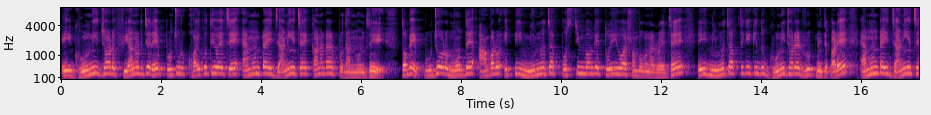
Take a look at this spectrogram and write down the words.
এই ঘূর্ণিঝড় ফিয়ানোর জেরে প্রচুর ক্ষয়ক্ষতি হয়েছে এমনটাই জানিয়েছে কানাডার প্রধানমন্ত্রী। তবে পুজোর মধ্যে আবারও একটি নিম্নচাপ পশ্চিমবঙ্গে তৈরি হওয়ার সম্ভাবনা রয়েছে। এই নিম্নচাপ থেকে কিন্তু ঘূর্ণিঝড়ের রূপ নিতে পারে, এমনটাই জানিয়েছে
